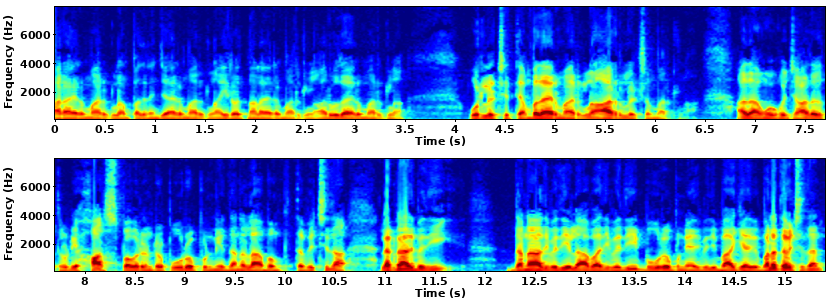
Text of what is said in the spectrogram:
ஆறாயிரமாக இருக்கலாம் பதினஞ்சாயிரமாக இருக்கலாம் இருபத்தி நாலாயிரமாக இருக்கலாம் அறுபதாயிரமாக இருக்கலாம் ஒரு லட்சத்தி ஐம்பதாயிரமாக இருக்கலாம் ஆறு லட்சமாக இருக்கலாம். அது அவங்கவுங்க ஜாதகத்தினுடைய ஹார்ஸ் பவர் என்ற பூர்வ புண்ணிய தன லாபத்தை வச்சு தான் லக்னாதிபதி தனாதிபதி லாபாதிபதி பூர்வ புண்ணியாதிபதி பாக்கியாதிபதி பலத்தை வச்சு தான்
